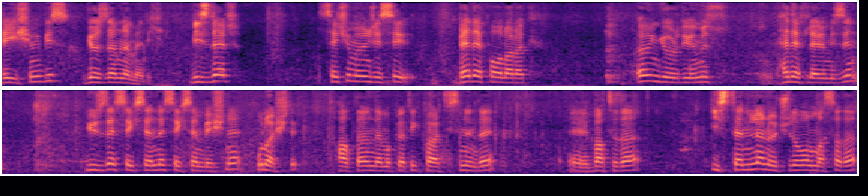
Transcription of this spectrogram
değişimi biz gözlemlemedik. Bizler seçim öncesi BDP olarak öngördüğümüz hedeflerimizin %80'ine 85'ine ulaştık. Halkların Demokratik Partisi'nin de e, batıda istenilen ölçüde olmasa da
